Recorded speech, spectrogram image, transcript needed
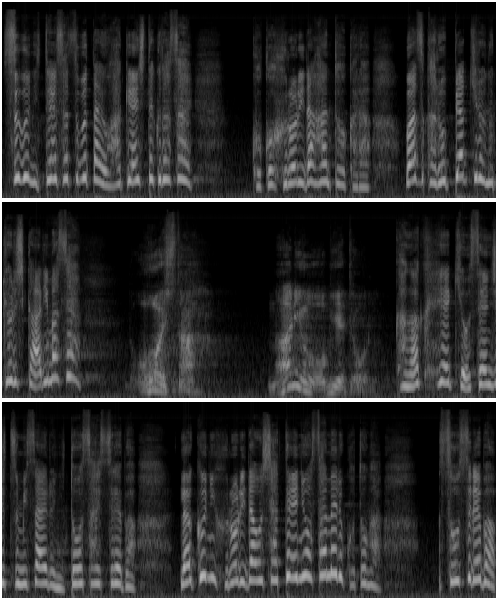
すぐに偵察部隊を派遣してください。ここフロリダ半島からわずか600キロの距離しかありません。どうした？何を怯えておる？化学兵器を戦術ミサイルに搭載すれば楽にフロリダを射程に収めることがそうすれば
